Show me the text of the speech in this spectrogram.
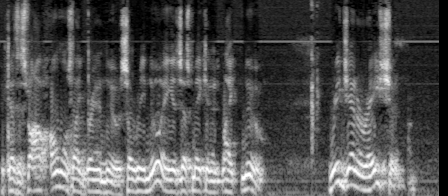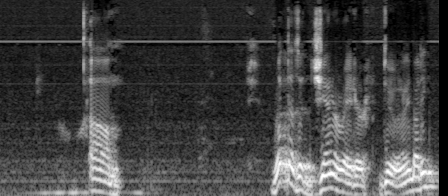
Because it's almost like brand new. So renewing is just making it like new. Regeneration. Um, what does a generator do? Anybody?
